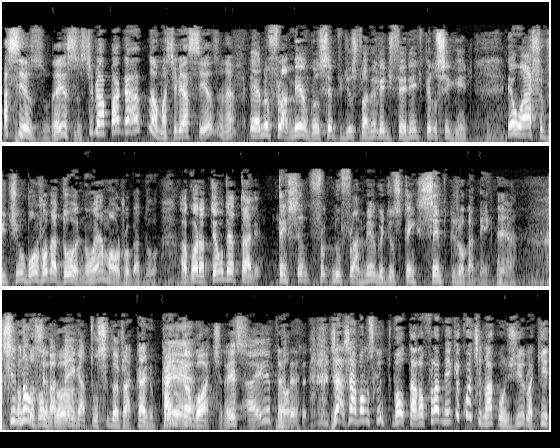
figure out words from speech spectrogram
aceso, não é isso? Se tiver apagado, não, mas se tiver aceso, né? É, no Flamengo, eu sempre disse, o Flamengo é diferente pelo seguinte. Eu acho o Vitinho um bom jogador, não é mau jogador. Agora, tem um detalhe. Tem sempre, no Flamengo, Edilson, tem sempre que jogar bem. É. Se não torcedor- jogar bem, a torcida já cai no pé. Cai no cangote, não é isso? Aí, pronto. Já já vamos voltar ao Flamengo e continuar com o giro aqui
